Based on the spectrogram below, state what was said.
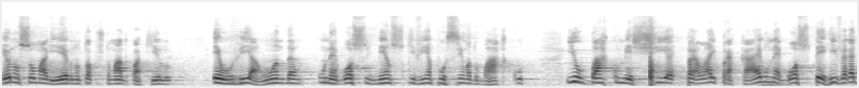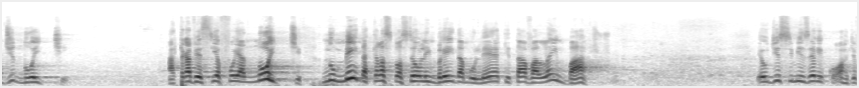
eu não sou marinheiro, não estou acostumado com aquilo eu vi a onda, um negócio imenso que vinha por cima do barco, e o barco mexia para lá e para cá, era um negócio terrível, era de noite. A travessia foi à noite, no meio daquela situação eu lembrei da mulher que estava lá embaixo. Eu disse misericórdia,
